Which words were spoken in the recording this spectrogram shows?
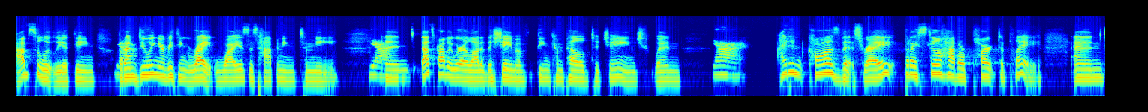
absolutely a thing, but I'm doing everything right. Why is this happening to me? Yeah. And that's probably where a lot of the shame of being compelled to change when Yeah. I didn't cause this, right? But I still have a part to play. And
